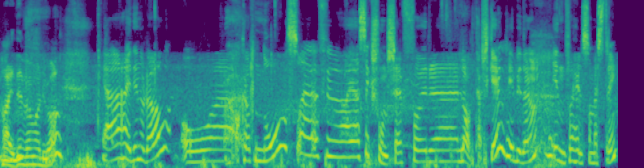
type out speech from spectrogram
Heidi, hvem er du, da? Jeg er Heidi Nordahl, og akkurat nå så er jeg, er jeg seksjonssjef for eh, lavterskel i bydelen innenfor helse og mestring.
